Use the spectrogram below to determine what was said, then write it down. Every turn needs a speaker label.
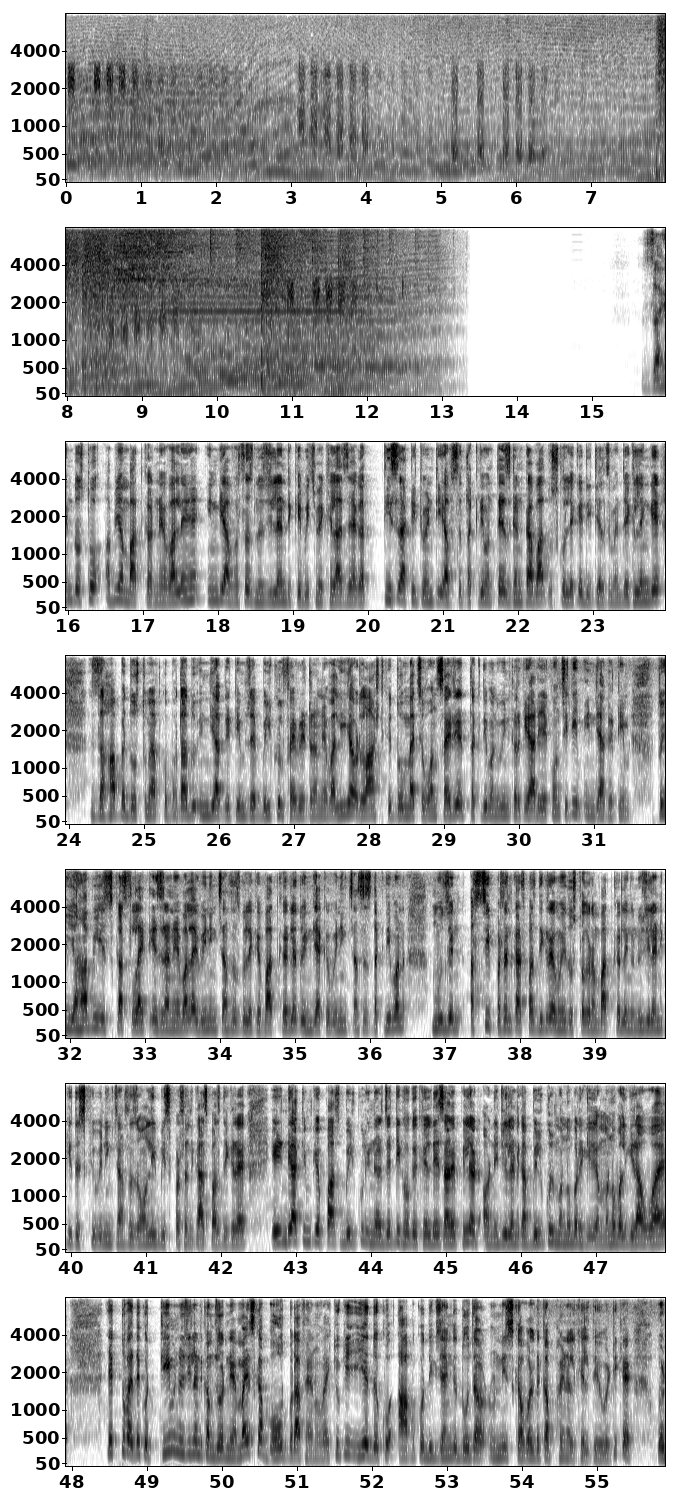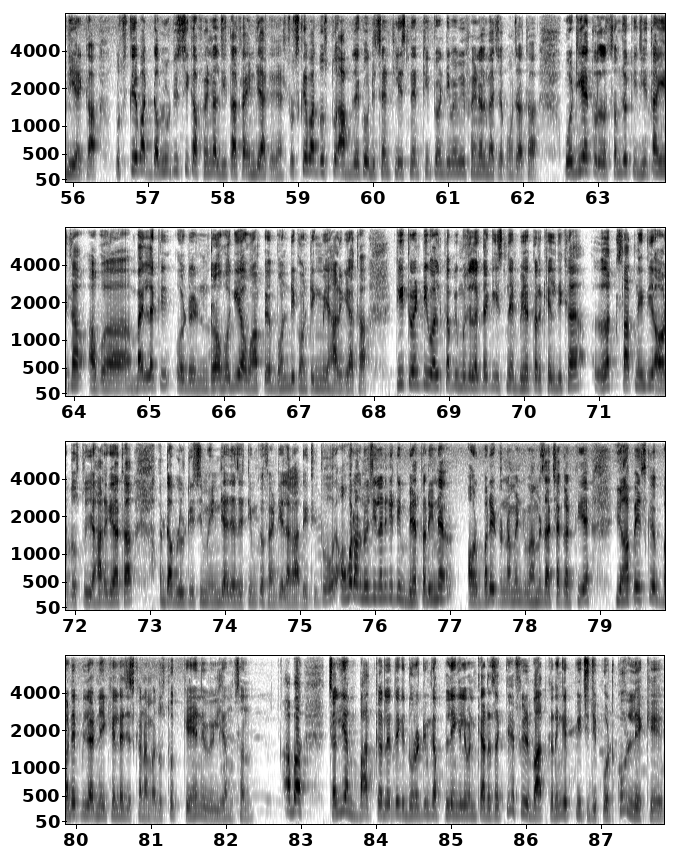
Speaker 1: Thank you. जाहिंद दोस्तों, अभी हम बात करने वाले हैं इंडिया वर्सेस न्यूजीलैंड के बीच में खेला जाएगा तीसरा टी ट्वेंटी अब से तकरीबन तेईस घंटा बाद उसको लेकर डिटेल्स में देख लेंगे। जहाँ पे दोस्तों मैं आपको बता दूँ, इंडिया की टीम से बिल्कुल फेवरेट रहने वाली है और लास्ट के दो मैच वन साइडेड तकरीबन विन करके आ रही है। कौन सी टीम इंडिया की टीम तो यहाँ भी इसका स्लाइट एज रहने वाला है। विनिंग चांसेस को लेकर बात कर ले तो इंडिया के विनिंग चांसेस तकरीबन मुझे अस्सी के आसपास दिख रहे हैं। वहीं दोस्तों, अगर हम बात कर लेंगे न्यूजीलैंड की तो इसकी विनिंग चांसेस ओनली बीस के आसपास दिख रहे हैं। इंडिया टीम के पास बिल्कुल इनर्जेटिक होकर खेल रहे सारे प्लेयर और न्यूजीलैंड का बिल्कुल मनोबल मनोबल गिरा हुआ है। एक तो भाई देखो, टीम न्यूजीलैंड कमज़ोर नहीं है। मैं इसका बहुत बड़ा फ़ैन हूँ भाई, क्योंकि ये देखो, आपको दिख जाएँगे 2019 का वर्ल्ड कप फाइनल खेलते हुए, ठीक है, ओडीआई का। उसके बाद डब्ल्यूटीसी का फाइनल जीता था इंडिया के अगेंस्ट। उसके बाद दोस्तों, आप देखो रिसेंटली इसने टी में भी फाइनल मैच पहुँचा था। ओडीआई तो समझो कि जीता ही था। अब बाई लकी ड्रॉ हो गया, वहाँ पे बाउंड्री काउंटिंग में हार गया था। टी वर्ल्ड कप भी मुझे लगता है कि इसने बेहतर खेल दिखाया, लक साथ नहीं दिया और दोस्तों, ये हार गया था। और डब्ल्यू में इंडिया जैसी टीम को फेंटी लगा दी थी। तो ओवरऑल न्यूजीलैंड की टीम बेहतरीन है और बड़े टूर्नामेंट में हमेशा अच्छा करती है। यहाँ पे इसके बड़े प्लेयर नहीं खेल रहे जिसका नाम है दोस्तों केन विलियमसन अब चलिए हम बात कर लेते हैं कि दोनों टीम का प्लेइंग इलेवन क्या रह सकती है, फिर बात करेंगे पिच रिपोर्ट को लेके।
